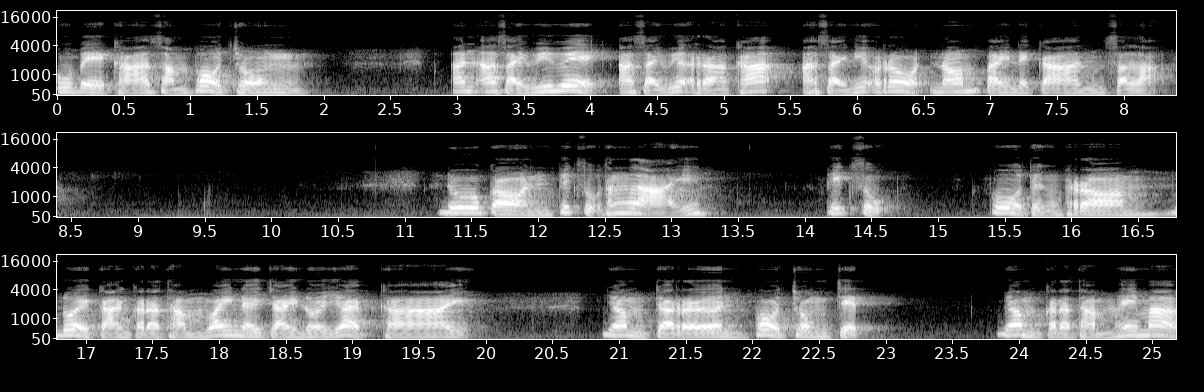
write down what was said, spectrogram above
อุเบขาสัมโพชง อันอาศัยวิเวก อาศัยวิราคะ อาศัยนิโรธน้อมไปในการสละ ดูก่อนภิกษุทั้งหลาย ภิกษุพูดถึงพร้อมด้วยการกระทำไว้ในใจโดยแยบคาย ย่อมเจริญโพชงเจ็ดย่อมกระทำให้มาก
